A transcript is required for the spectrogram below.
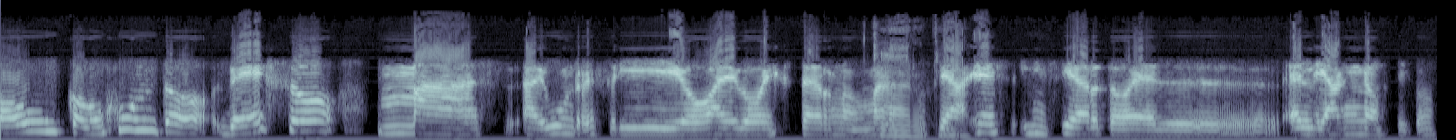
o un conjunto de eso más algún resfrío, algo externo más. o sea, es incierto el, el diagnóstico.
